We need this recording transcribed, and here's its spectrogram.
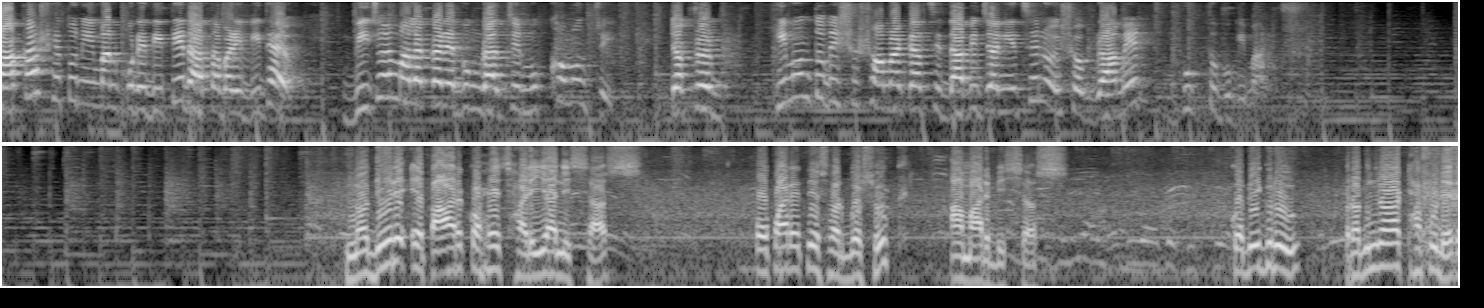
পাকা সেতু নির্মাণ করে দিতে রাতাবাড়ি বিধায়ক বিজয় মালাকার এবং রাজ্যের মুখ্যমন্ত্রী ডক্টর হিমন্ত বিশ্ব শর্মার কাছে দাবি জানিয়েছেন ওইসব গ্রামের ভুক্তভোগী মানুষ। নদীর এপার কহে ছাড়িয়া নিঃশ্বাস, ওপারেতে সর্বসুখ, আমার বিশ্বাস। কবিগুরু রবীন্দ্রনাথ ঠাকুরের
